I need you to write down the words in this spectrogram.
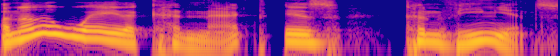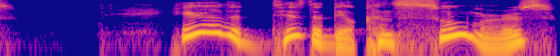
Another way to connect is convenience. Here the here's the deal: consumers,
